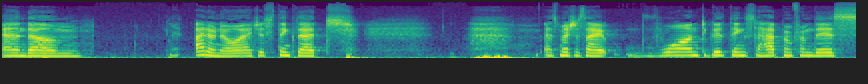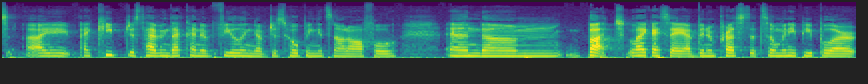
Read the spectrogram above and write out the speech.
And um, I don't know. I just think that as much as I want good things to happen from this. I I keep just having that kind of feeling of just hoping it's not awful. And um, but like I say, I've been impressed that so many people are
